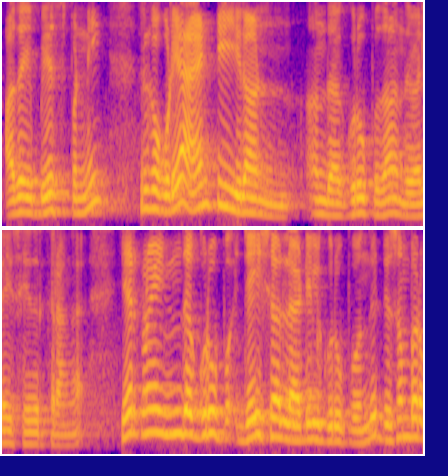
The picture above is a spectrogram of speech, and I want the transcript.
அதை பேஸ் பண்ணி இருக்கக்கூடிய ஆன்டி ஈரான் அந்த குரூப்பு தான் அந்த வேலையை செய்திருக்கிறாங்க. ஏற்கனவே இந்த group Jaish al Adil group வந்து டிசம்பர்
